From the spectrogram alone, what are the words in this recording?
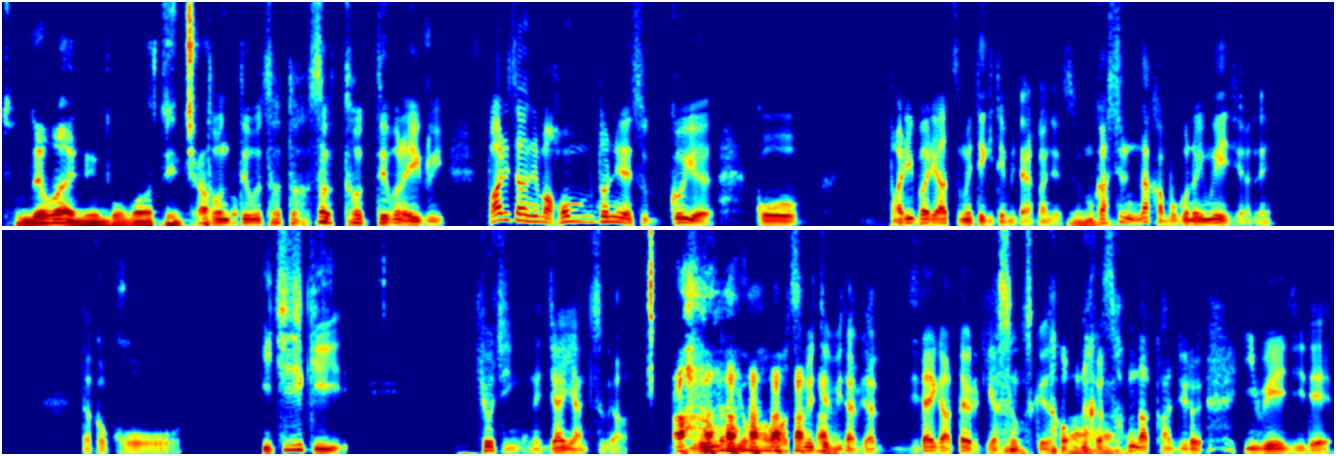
とんでもない年俸もらってんちゃう？とんでも、とと ととんでもないえぐい。パリ・サンジェルマン本当にね、すっごい、こう、バリバリ集めてきてみたいな感じですよ。うん昔の、なんか僕のイメージはね、なんかこう、一時期、巨人がね、ジャイアンツが、いろんな4番を集めてみたみたいな時代があったような気がするんですけど、はいなんかそんな感じのイメージで。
